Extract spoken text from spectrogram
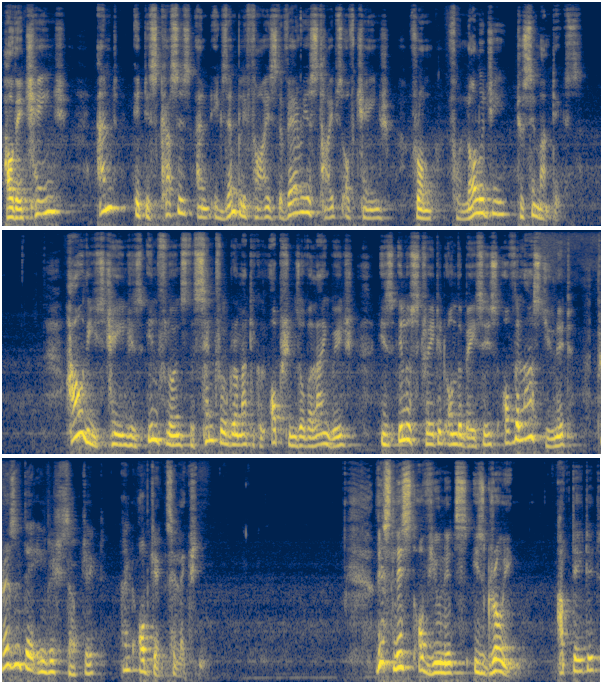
how they change, and it discusses and exemplifies the various types of change from phonology to semantics. How these changes influence the central grammatical options of a language is illustrated on the basis of the last unit, present-day English subject and object selection. This list of units is growing, updated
